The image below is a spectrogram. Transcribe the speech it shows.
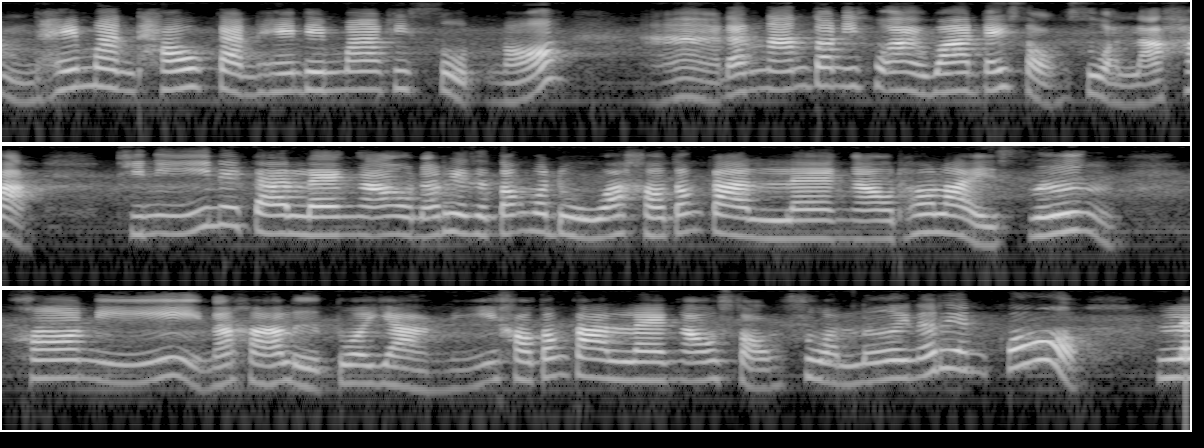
มให้มันเท่ากันให้ได้มากที่สุดเนาะอ่าดังนั้นตอนนี้ครูไอวาดได้สองส่วนแล้วค่ะ ทีนี้ในการแรงเงา นักเรียนจะต้องมาดูว่าเขาต้องการแรงเงาเท่าไหร่ ซึ่งข้อนี้นะคะ หรือตัวอย่างนี้เขาต้องการแรงเงาสองส่วนเลย นักเรียนก็แร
